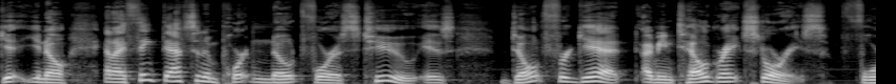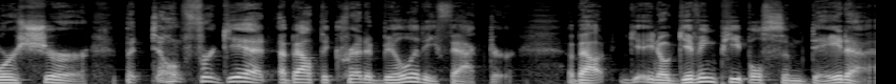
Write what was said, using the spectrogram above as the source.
get you know, and I think that's an important note for us too is don't forget, I mean tell great stories for sure, but don't forget about the credibility factor about you know giving people some data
